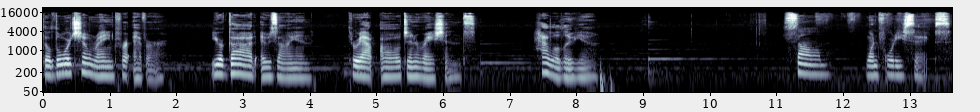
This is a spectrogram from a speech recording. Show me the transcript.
The Lord shall reign forever. Your God, O Zion, throughout all generations. Hallelujah. Psalm 146.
